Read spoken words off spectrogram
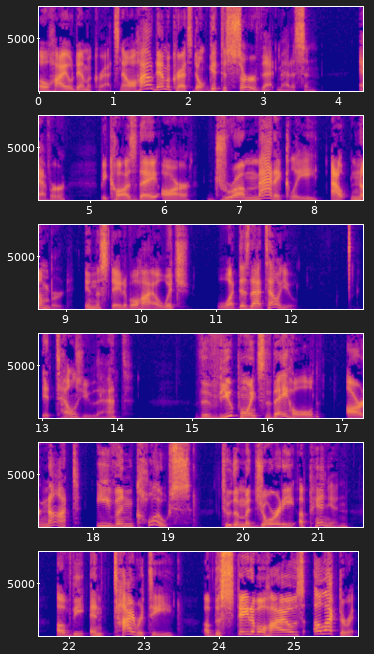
Ohio Democrats. Now, Ohio Democrats don't get to serve that medicine ever because they are dramatically outnumbered in the state of Ohio, which, what does that tell you? It tells you that the viewpoints they hold are not even close to the majority opinion of the entirety of the state of Ohio's electorate.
